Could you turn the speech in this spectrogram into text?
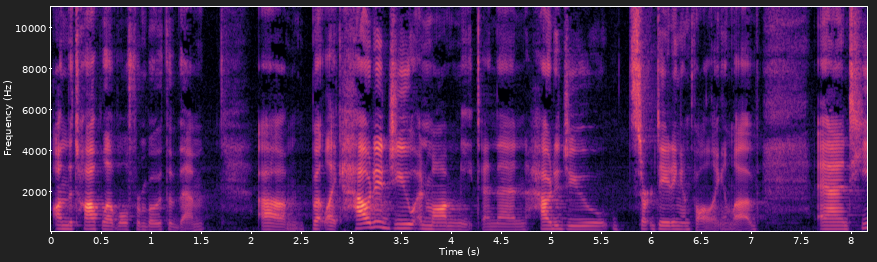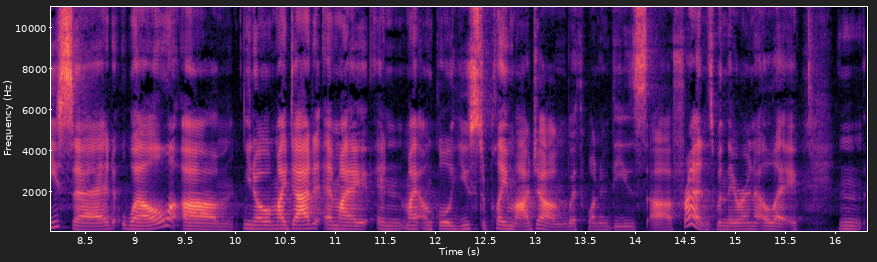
on the top level from both of them. Um, but like, how did you and mom meet? And then how did you start dating and falling in love? And he said, "Well, um, you know, my dad and my and my uncle used to play mahjong with one of these uh, friends when they were in LA. And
